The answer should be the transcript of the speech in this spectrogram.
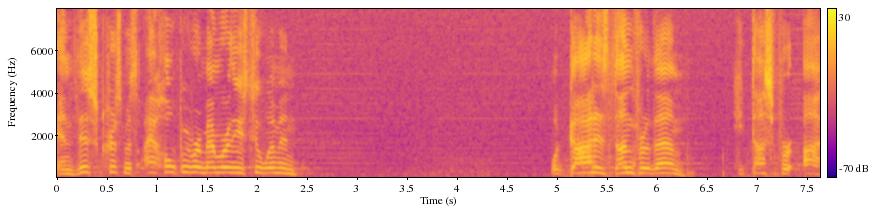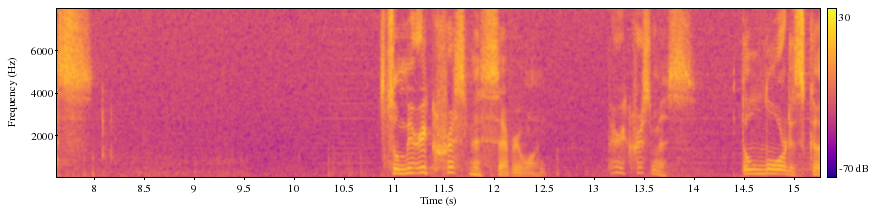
And this Christmas, I hope we remember these two women. What God has done for them, He does for us. So, Merry Christmas, everyone. Merry Christmas. The Lord is good.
